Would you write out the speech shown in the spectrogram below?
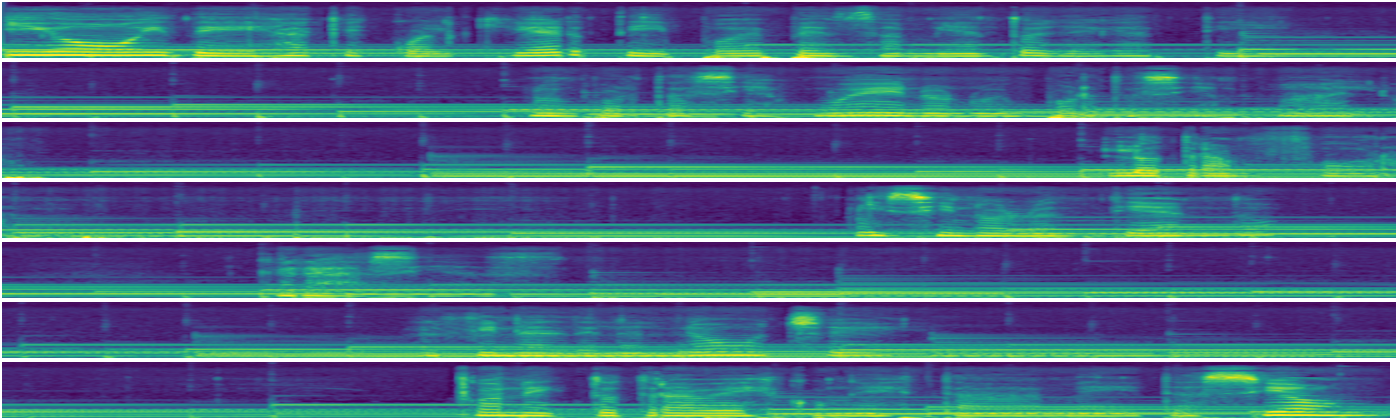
Y hoy deja que cualquier tipo de pensamiento llegue a ti. No importa si es bueno, no importa si es malo. Lo transformo. Y si no lo entiendo, gracias. Al final de la noche, Conecto otra vez con esta meditación.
